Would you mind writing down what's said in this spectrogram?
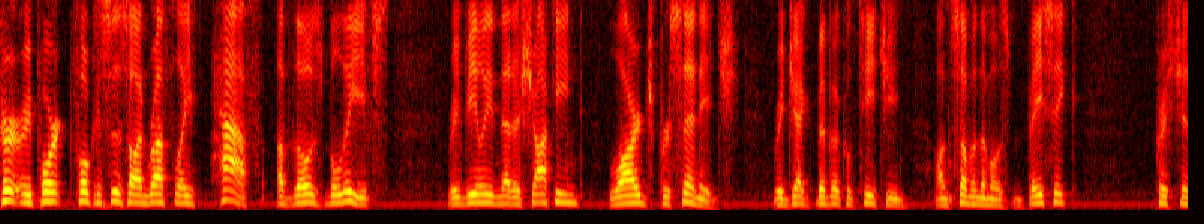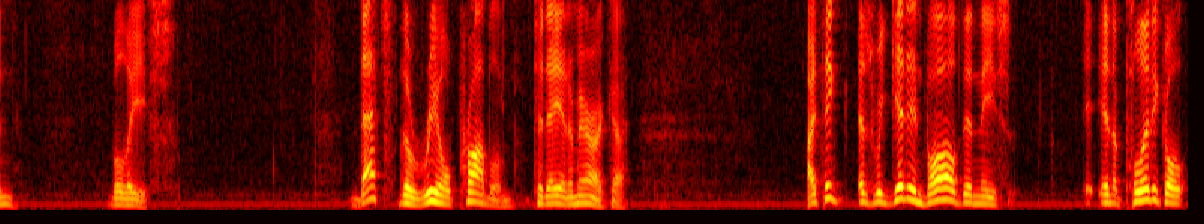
Current report focuses on roughly half of those beliefs revealing that a shocking large percentage reject biblical teaching on some of the most basic Christian beliefs. That's the real problem today in America. I think as we get involved in these, in a political,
